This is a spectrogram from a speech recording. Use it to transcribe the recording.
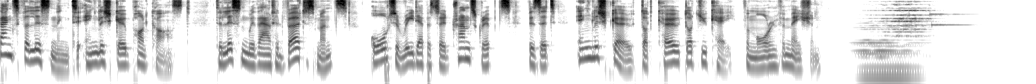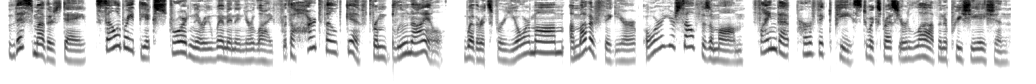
Thanks for listening to English Go Podcast. To listen without advertisements or to read episode transcripts, visit englishgo.co.uk for more information. This Mother's Day, celebrate the extraordinary women in your life with a heartfelt gift from Blue Nile. Whether it's for your mom, a mother figure, or yourself as a mom, find that perfect piece to express your love and appreciation.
